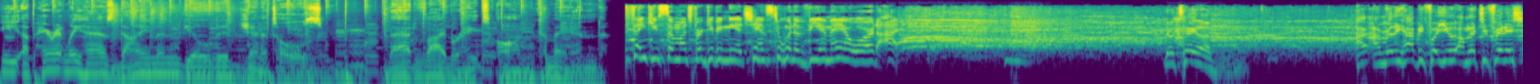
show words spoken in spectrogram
he apparently has diamond gilded genitals that vibrate on command. Thank you so much for giving me a chance to win a VMA award. I. Yo, Taylor. I, am really happy for you. I'm gonna let you finish.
